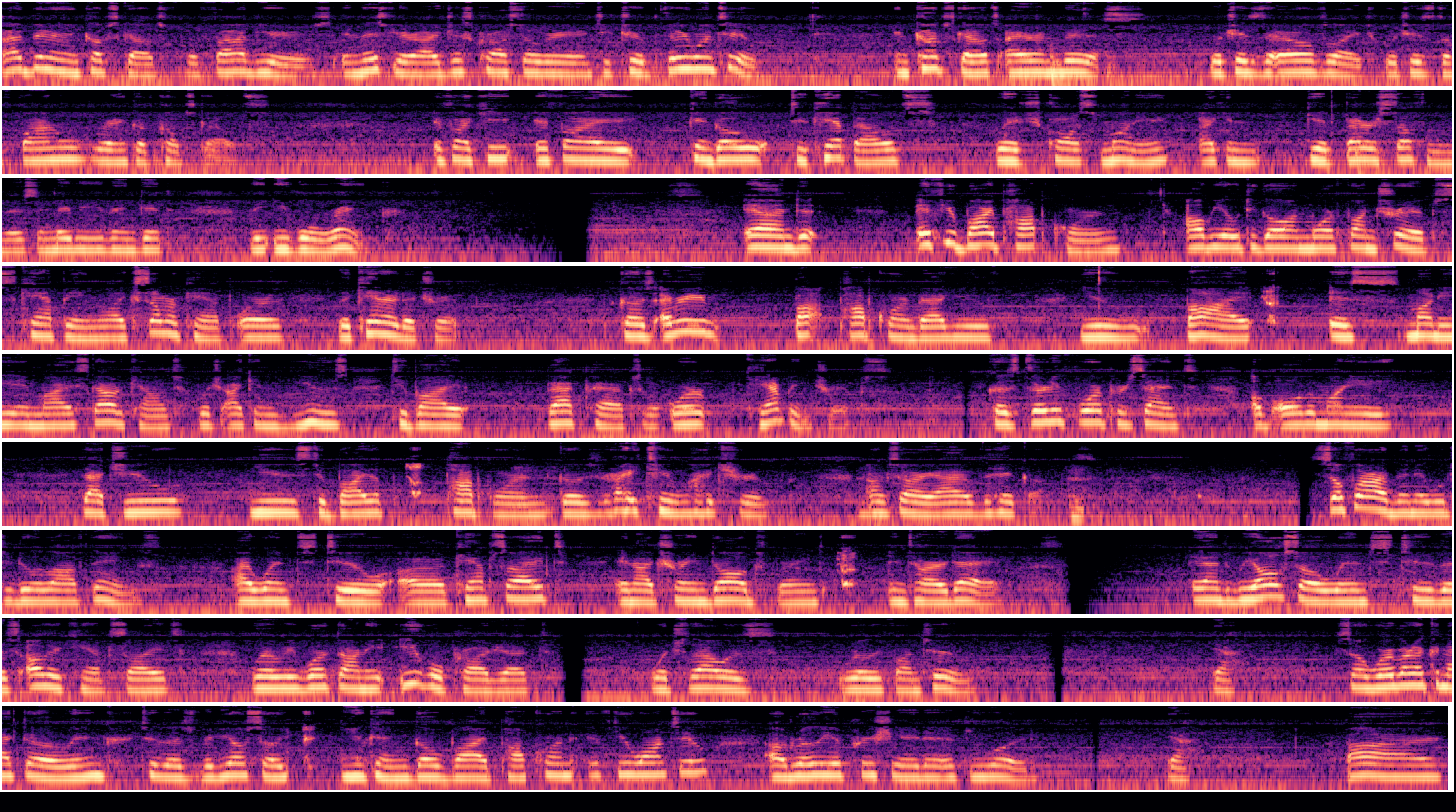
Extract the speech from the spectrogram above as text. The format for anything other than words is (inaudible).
I've been in Cub Scouts for five years, and this year I just crossed over into Troop 312. In Cub Scouts, I earned this, which is the Arrow of Light, which is the final rank of Cub Scouts. If I keep, if I can go to campouts, which cost money, I can get better stuff from this and maybe even get the Eagle rank. And if you buy popcorn, I'll be able to go on more fun trips, camping, like summer camp or the Canada trip. Because every popcorn bag you you buy is money in my scout account, which I can use to buy backpacks or, or camping trips. Because 34% of all the money that you use to buy the popcorn goes (laughs) right to my troop. I'm sorry, I have the hiccups. So far, I've been able to do a lot of things. I went to a campsite and I trained dogs for an entire day. And we also went to this other campsite where we worked on an eagle project, which that was really fun too. Yeah. So we're gonna connect a link to this video so you can go buy popcorn if you want to. I would really appreciate it if you would. Yeah. Bye.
